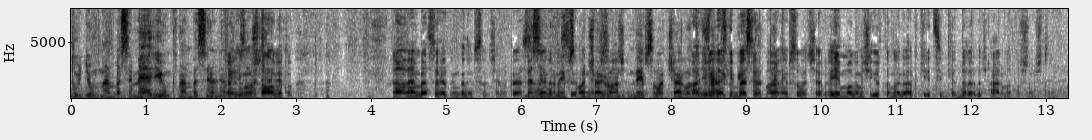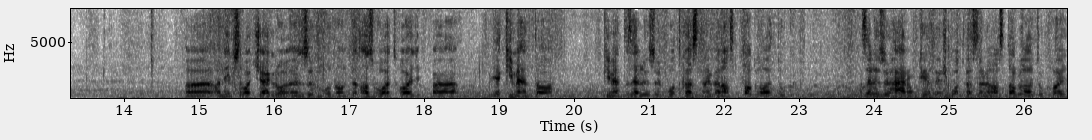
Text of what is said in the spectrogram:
Tudjunk nem beszélni, merjünk nem beszélni a Pedig most hallgatok. Na, nem beszélhetünk a Népszabadságról, persze. Beszéljünk a beszélünk népszabadságról. Népszabadságot Annyi mindenki beszélt már a Népszabadságról. Én magam is írtam legalább két cikket, de lehet, hogy hármat most nem is tudom. A népszabadságról önző módon, tehát az volt, hogy uh, ugye kiment, a, kiment az előző podcast, amiben azt taglaltuk, az előző három kérdés podcast, amiben azt taglaltuk, hogy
